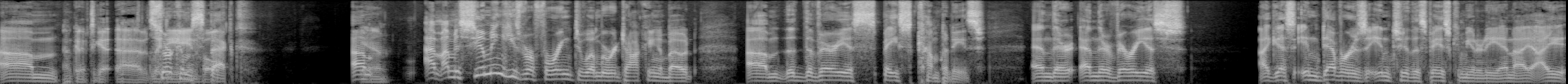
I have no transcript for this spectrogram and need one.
um, I'm going to have to get uh, Lady circumspect. Um, Yeah. I'm, I'm assuming he's referring to when we were talking about um, the the various space companies and their and their various, I guess, endeavors into the space community. And I, I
